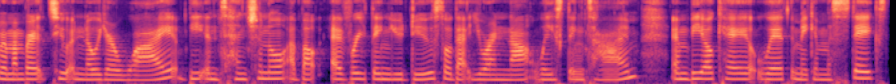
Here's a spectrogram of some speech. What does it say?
Remember to know your why. Be intentional about everything you do so that you are not wasting time and be okay with making mistakes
